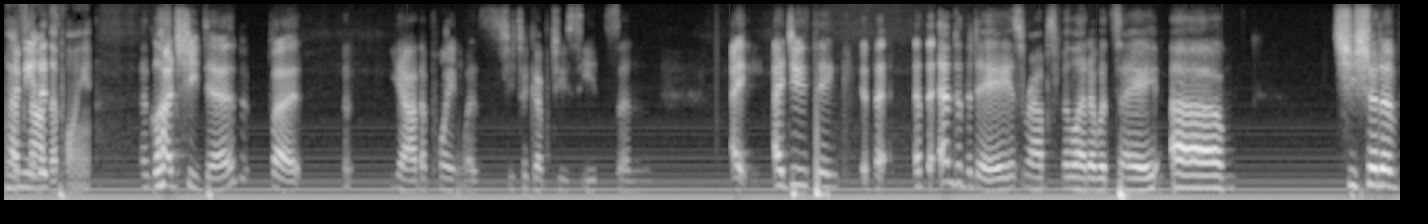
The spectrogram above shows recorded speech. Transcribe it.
that's I mean, not the point I'm glad she did, but yeah, the point was she took up two seats, and I I do think at the at the end of the day, as Robs Valletta would say, um, she should have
